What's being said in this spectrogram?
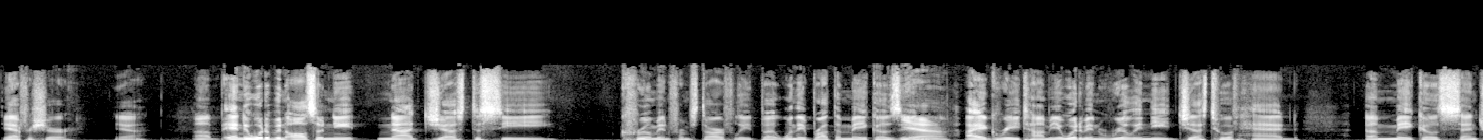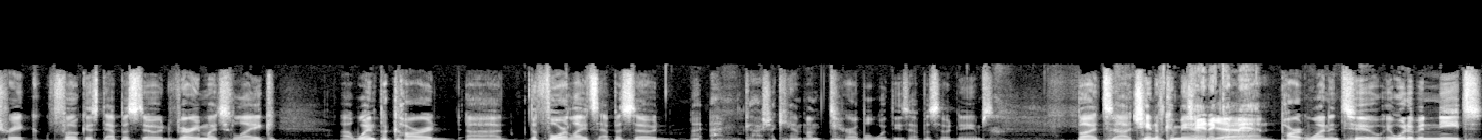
Yeah, for sure. Yeah, uh, and it would have been also neat not just to see crewmen from Starfleet, but when they brought the MACOs in, Yeah. I agree, Tommy. It would have been really neat just to have had a MACO centric focused episode, very much like uh, when Picard, uh, the Four Lights episode. I, I- gosh, I can't. I'm terrible with these episode names. But uh, Chain of Command, Chain of Yeah. Command. part one and two. It would have been neat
